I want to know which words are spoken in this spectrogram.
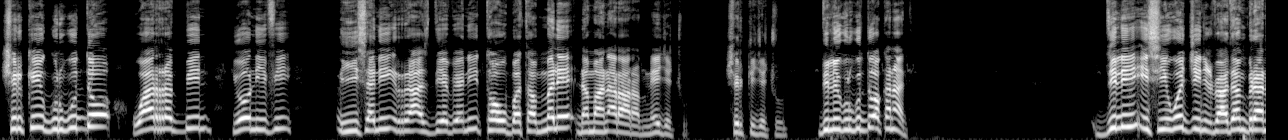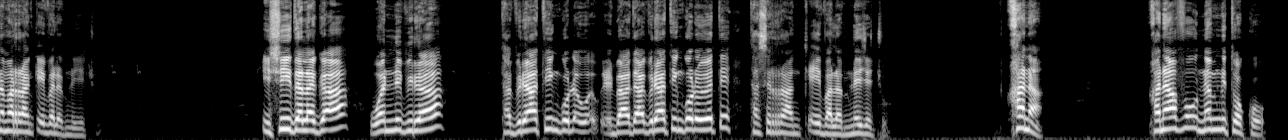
Shirkii gurguddoo waan rabbiin yoonii fi dhiisanii irraa as deebi'anii tawbatan malee namaan araaramne jechuudha. Jechuun. Dilii gurguddoo akkanaati. Dilii isii wajjin ibaadaan biraa namarraan qeebalamne jechuudha. Isii dalagaa wanni biraa ta biraatiin godha ibaadaa biraatiin godha yoo ta'e tasirraan qeebalamne jechuudha. Kana kanaafuu namni tokko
